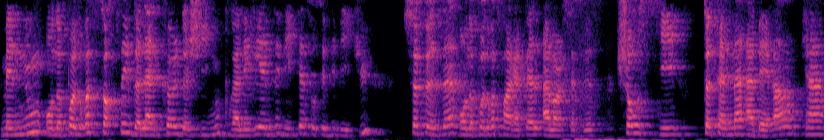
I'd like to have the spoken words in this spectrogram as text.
mais nous, on n'a pas le droit de sortir de l'alcool de chez nous pour aller réaliser des tests au CDBQ. Ce faisant, on n'a pas le droit de faire appel à leur service. Chose qui est totalement aberrante quand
